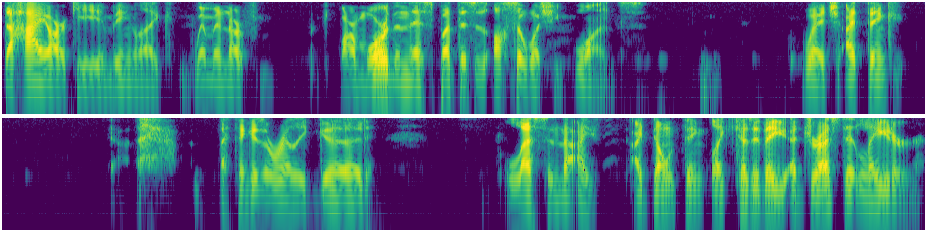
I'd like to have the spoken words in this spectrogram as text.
the hierarchy and being like women are are more than this, but this is also what she wants. Which I think I think is a really good lesson that I I don't think like because they addressed it later.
